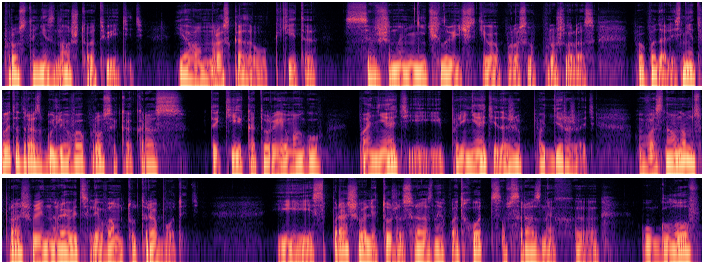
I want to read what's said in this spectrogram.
просто не знал, что ответить. Я вам рассказывал какие-то совершенно нечеловеческие вопросы в прошлый раз попадались. Нет, в этот раз были вопросы как раз такие, которые я могу понять и, и принять, и даже поддержать. В основном спрашивали, нравится ли вам тут работать. И спрашивали тоже с разных подходцев, с разных э, углов.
